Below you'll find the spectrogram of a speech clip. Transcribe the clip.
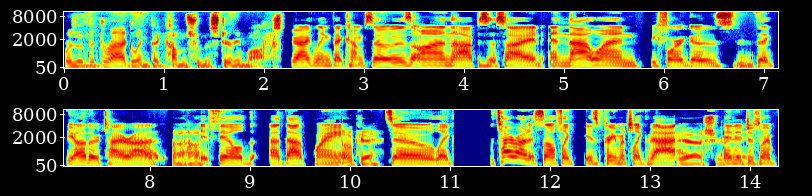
was it the drag link that comes from the steering box? drag link that comes. So it was on the opposite side. And that one, before it goes like the other tie rod, Uh huh. it failed at that point. Okay. So like the tie rod itself like is pretty much like that. Yeah. Sure. and it just went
